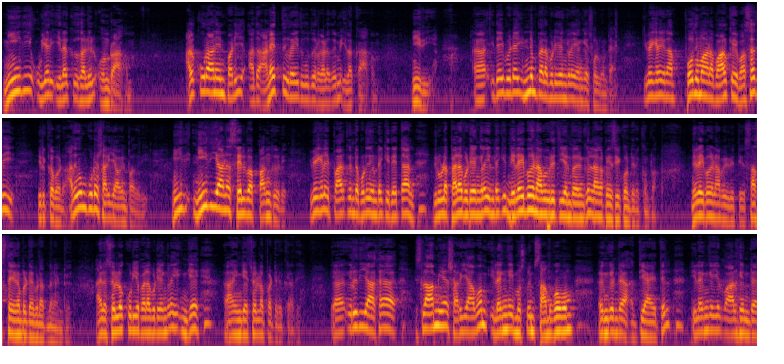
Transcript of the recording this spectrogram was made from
நீதி உயர் இலக்குகளில் ஒன்றாகும். அல் குர்ஆனின் படி அது அனைத்து இறை தூதர்களதும் இலக்காகும். நீதி. இதைவிட இன்னும் பல விடயங்களை அங்கே சொல்கின்றார். இவைகளை நாம் போதுமான வாழ்க்கை வசதி இருக்க வேண்டும். அதுவும் கூட சரியாவின் பகுதி. நீதி நீதியான செல்வ பங்கீடு இவைகளை பார்க்கின்ற பொழுது இன்றைக்கு இதைத்தான் இதில் உள்ள பல விடயங்களை இன்றைக்கு நிலைபகன் அபிவிருத்தி என்பதற்கு நாங்கள் பேசிக் கொண்டிருக்கின்றோம். நிலைபகன் அபிவிருத்தி சஸ்டைனபிள் டெவலப்மெண்ட் என்று. அதில் சொல்லக்கூடிய பல விடயங்களை இங்கே இங்கே சொல்லப்பட்டிருக்கிறது. இறுதியாக இஸ்லாமிய ஷரியாவும் இலங்கை முஸ்லீம் சமூகமும் என்கின்ற அத்தியாயத்தில் இலங்கையில் வாழ்கின்ற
